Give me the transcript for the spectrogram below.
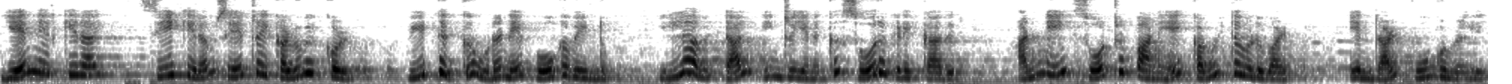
ஏன் நிற்கிறாய்? சீக்கிரம் சேற்றை கழுவிக்கொள். வீட்டுக்கு உடனே போக வேண்டும். இல்லாவிட்டால் இன்று எனக்கு சோறு கிடைக்காது. அண்ணி சோற்றுப்பானையை கவிழ்த்து விடுவாள் என்றாள் பூங்குழலி.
